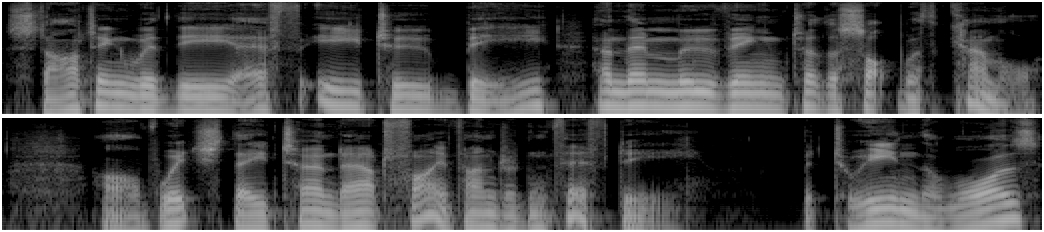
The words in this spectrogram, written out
starting with the FE 2B and then moving to the Sopwith Camel, of which they turned out 550. Between the wars,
